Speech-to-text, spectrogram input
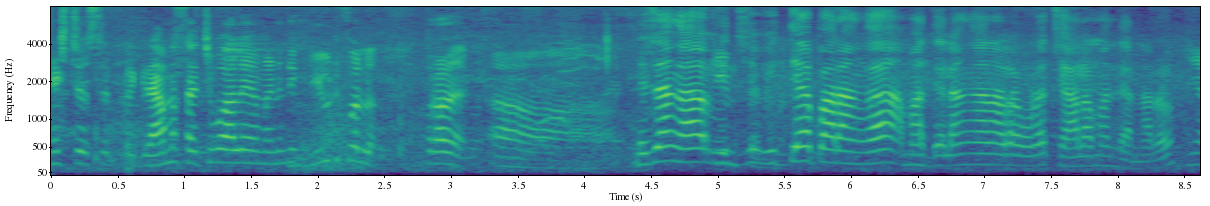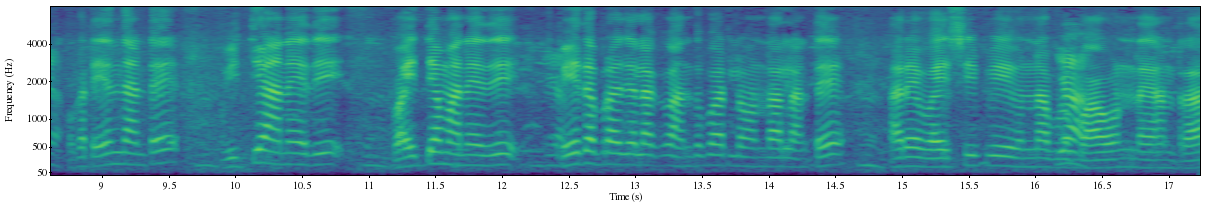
నెక్స్ట్ గ్రామ సచివాలయం అనేది బ్యూటిఫుల్ ప్ర నిజంగా విద్య విద్యాపరంగా మా తెలంగాణలో కూడా చాలా మంది అన్నారు. ఒకటి ఏంటంటే విద్య అనేది వైద్యం అనేది పేద ప్రజలకు అందుబాటులో ఉండాలంటే అరే వైసీపీ ఉన్నప్పుడు. బాగుండే అంటారా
